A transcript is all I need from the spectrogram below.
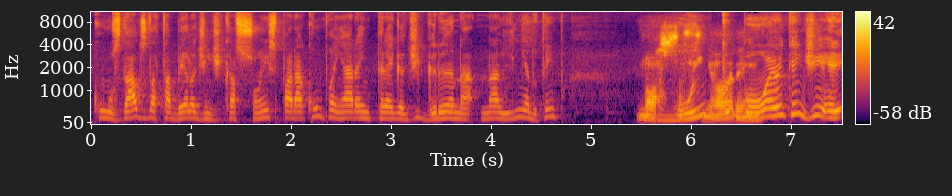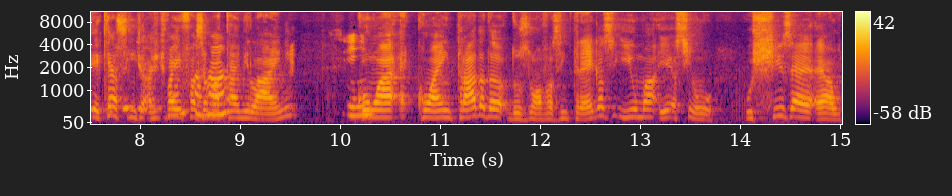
com os dados da tabela de indicações para acompanhar a entrega de grana na linha do tempo? Nossa muito senhora, bom, hein? eu entendi. É, é que é assim, a gente vai fazer uhum. uma timeline com a, com a entrada da, dos novas entregas e uma. E assim, o, o X é, é, o,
